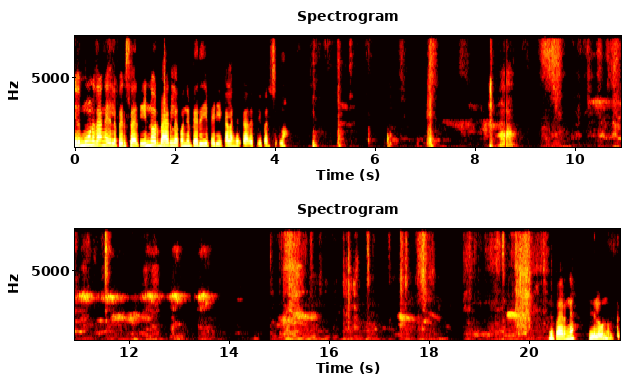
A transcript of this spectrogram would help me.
இது மூணு தாங்க இதில் பெருசாக இருக்குது இன்னொரு பேக்கில் கொஞ்சம் பெரிய பெரிய கிழங்கு இருக்கு. அதை போய் பறிச்சுக்கலாம். இது பாருங்க. இதில் ஒன்று இருக்கு.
